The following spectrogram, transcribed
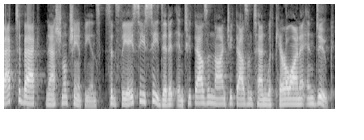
back to back national champions since the ACC did it in 2009 2010 with Carolina and Duke.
